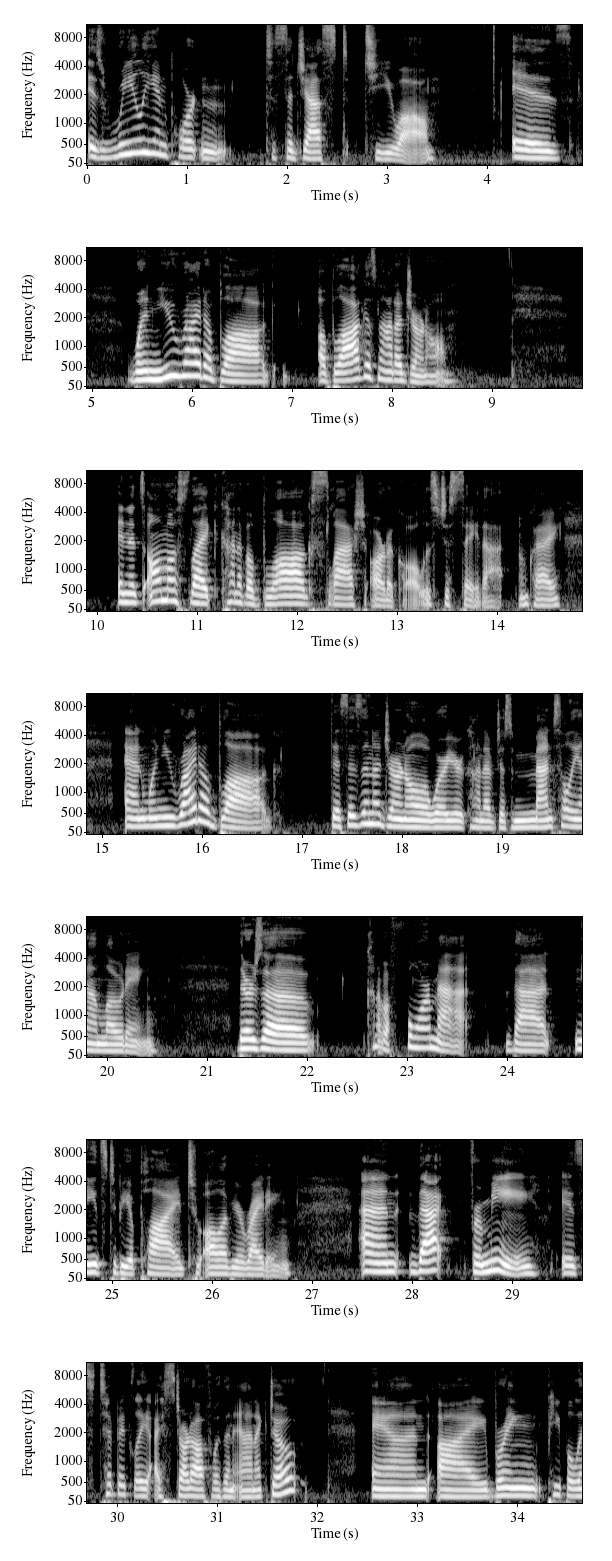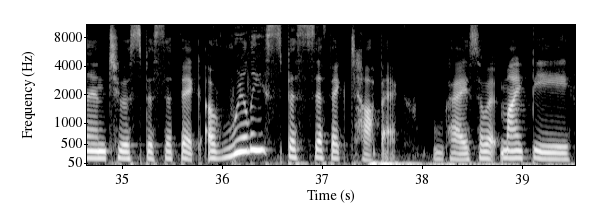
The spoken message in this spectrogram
is really important to suggest to you all is when you write a blog, a blog is not a journal and it's almost like kind of a blog slash article. Let's just say that, okay? And when you write a blog, this isn't a journal where you're kind of just mentally unloading. There's a kind of a format that needs to be applied to all of your writing. And that, for me, is typically I start off with an anecdote and I bring people into a specific, a really specific topic. Okay, so it might be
